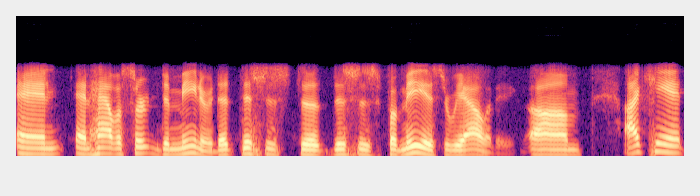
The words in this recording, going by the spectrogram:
and and have a certain demeanor. That this is the this is for me is the reality. Um, I can't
